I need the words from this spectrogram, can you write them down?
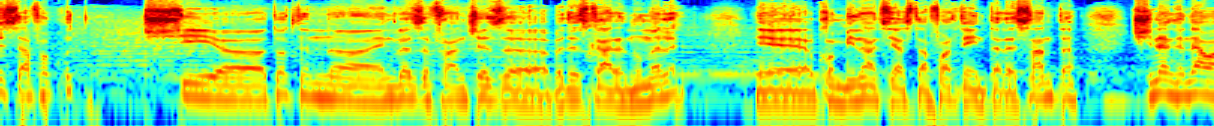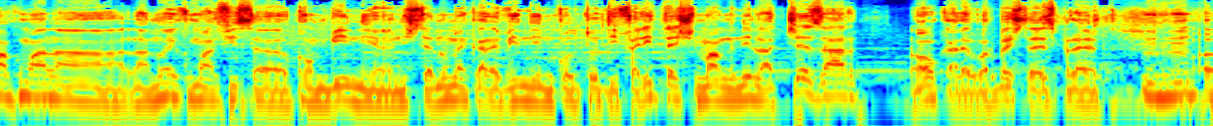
s-a făcut și uh, tot în uh, engleză-franceză vedeți care numele. E combinația asta foarte interesantă și ne gândeam acum la, la noi cum ar fi să combini uh, niște nume care vin din culturi diferite și m-am gândit la Cezar, no, care vorbește despre uh-huh. uh,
